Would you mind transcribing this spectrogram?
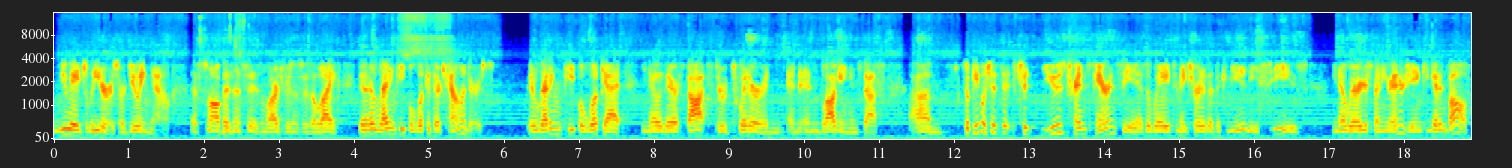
new age leaders are doing now, of small businesses and large businesses alike. They're letting people look at their calendars. They're letting people look at, you know, their thoughts through Twitter and, and, and blogging and stuff. Um, so people should should use transparency as a way to make sure that the community sees, you know, where you're spending your energy and can get involved.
